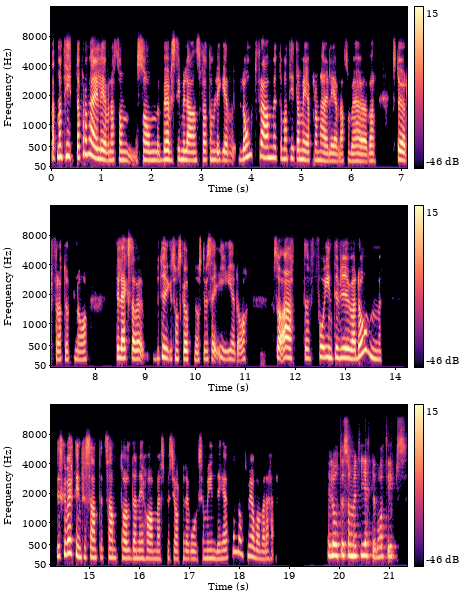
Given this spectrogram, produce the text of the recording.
att man tittar på de här eleverna som, som behöver stimulans för att de ligger långt fram, utan man tittar mer på de här eleverna som behöver stöd för att uppnå det lägsta betyget som ska uppnås, det vill säga E då. Så att få intervjua dem, det ska vara jätteintressant ett samtal där ni har med Specialpedagogiska myndigheten, de som jobbar med det här. Det låter som ett jättebra tips.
